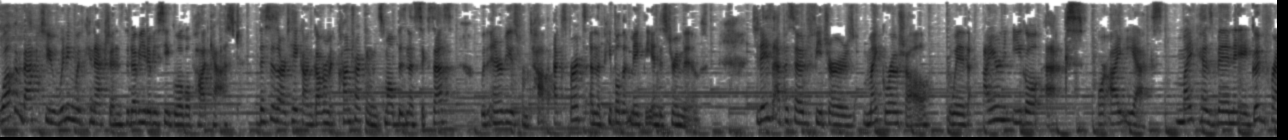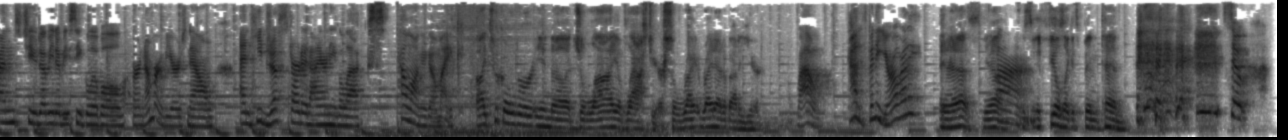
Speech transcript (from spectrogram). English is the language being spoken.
Welcome back to Winning with Connections, the WWC Global podcast. This is our take on government contracting and small business success with interviews from top experts and the people that make the industry move. Today's episode features Mike Groeschel with Iron Eagle X or IEX. Mike has been a good friend to WWC Global for a number of years now, and he just started Iron Eagle X. How long ago, Mike? I took over in uh, July of last year, so right right at about a year. Wow. God, it's been a year already? It has, yeah. Uh. It feels like it's been 10. so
